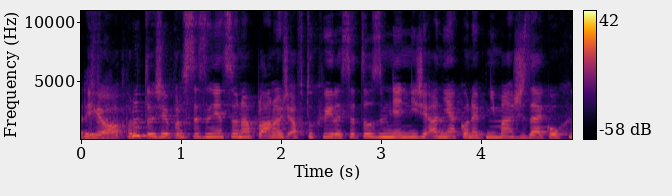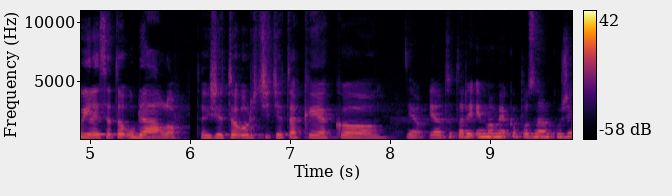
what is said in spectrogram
rychle. Jo, protože prostě se něco naplánuješ a v tu chvíli se to změní, že ani jako nevnímáš, za jakou chvíli se to událo. Takže to určitě taky jako... Jo, já to tady i mám jako poznámku, že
